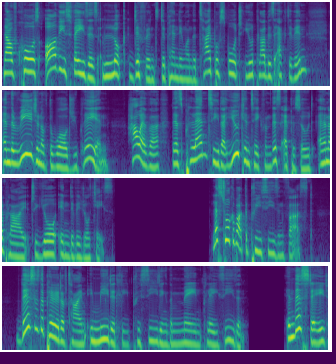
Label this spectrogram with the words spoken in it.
Now, of course, all these phases look different depending on the type of sport your club is active in and the region of the world you play in. However, there's plenty that you can take from this episode and apply to your individual case. Let's talk about the preseason first. This is the period of time immediately preceding the main play season. In this stage,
